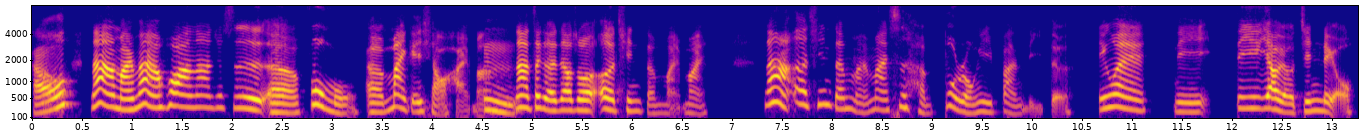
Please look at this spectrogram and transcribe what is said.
好，那买卖的话，那就是呃父母呃卖给小孩嘛。嗯，那这个叫做二亲等买卖。那二亲等买卖是很不容易办理的，因为你第一要有金流。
